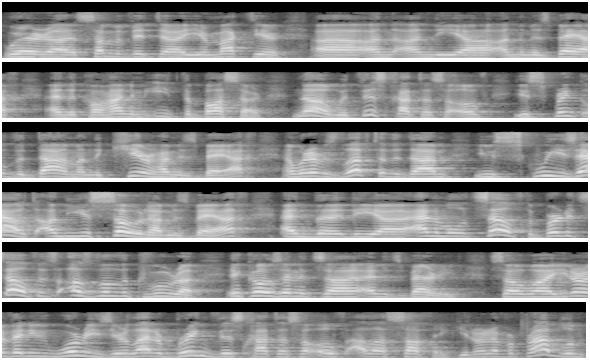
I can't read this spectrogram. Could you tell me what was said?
where uh, some of it uh, you're maktir uh, on, on, the, uh, on the mizbeach, and the kohanim eat the basar. No, with this chatas you sprinkle the dam on the kir hamizbeach, and whatever's left of the dam, you squeeze out out on the Yisod HaMizbeach, and the, the uh, animal itself, the bird itself, is Azla Lekvura. It goes and it's, uh, and it's buried. So uh, you don't have any worries. You're allowed to bring this Chatas Ha'of ala Safik. You don't have a problem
